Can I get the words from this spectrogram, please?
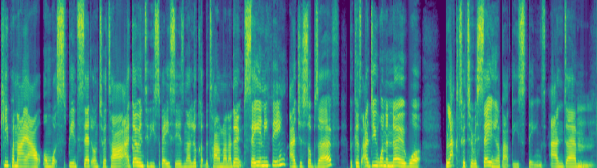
keep an eye out on what's being said on Twitter. I go into these spaces and I look at the timeline. I don't say anything. I just observe because I do want to know what Black Twitter is saying about these things. And um, Mm.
